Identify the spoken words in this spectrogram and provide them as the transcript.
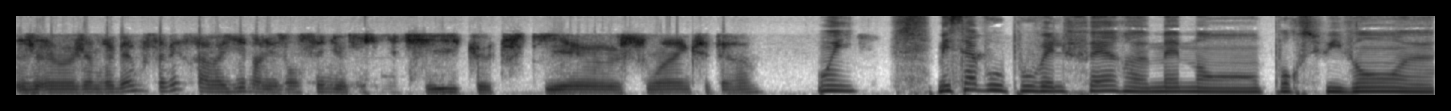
J'aimerais bien, vous savez, travailler dans les enseignes cosmétiques, tout ce qui est soins, etc. Oui, mais ça, vous pouvez le faire même en poursuivant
